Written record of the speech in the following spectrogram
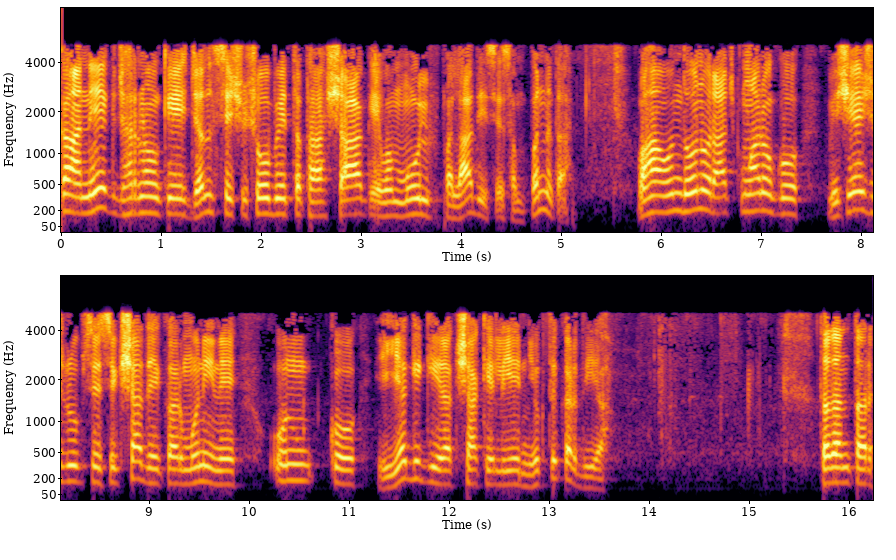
का अनेक झरनों के जल से सुशोभित तथा शाक एवं मूल फलादि से संपन्न था। वहाँ उन दोनों राजकुमारों को विशेष रूप से शिक्षा देकर मुनि ने उनको यज्ञ की रक्षा के लिए नियुक्त कर दिया। तदंतर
